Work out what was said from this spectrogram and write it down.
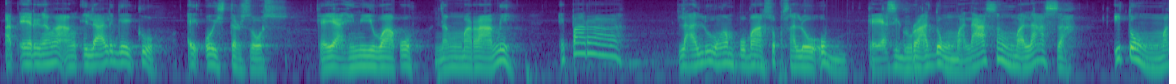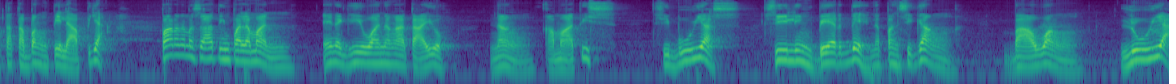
At ere na nga, ang ilalagay ko ay oyster sauce. Kaya hiniwa ko ng marami. Eh para lalo nga pumasok sa loob. Kaya siguradong malasang malasa itong matatabang tilapia. Para naman sa ating palaman, eh naghiwa na nga tayo ng kamatis, sibuyas, siling berde na pansigang, bawang, luya,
